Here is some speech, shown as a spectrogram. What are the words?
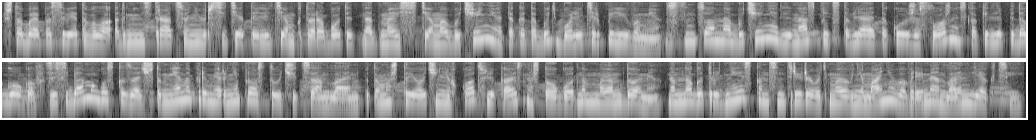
Что бы я посоветовала администрации университета или тем, кто работает над моей системой обучения, так это быть более терпеливыми. Дистанционное обучение для нас представляет такую же сложность, как и для педагогов. За себя могу сказать, что мне, например, не просто учиться онлайн, потому что я очень легко отвлекаюсь на что угодно в моем доме. Намного труднее сконцентрировать мое внимание во время онлайн-лекций.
